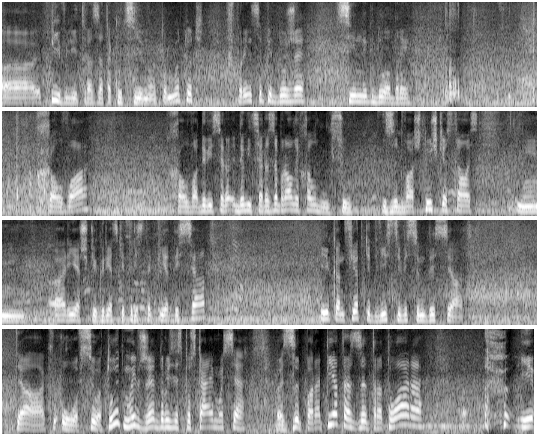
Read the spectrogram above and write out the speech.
е, пів літра за таку ціну. Тому тут, в принципі, дуже цінник добрий. Халва. Халва. Дивіться, дивіться, розібрали халву всю. З два штучки осталось. Орешки грецькі 350 і конфетки 280. Так, о, все. Тут ми вже, друзі, спускаємося з парапета, з тротуара і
